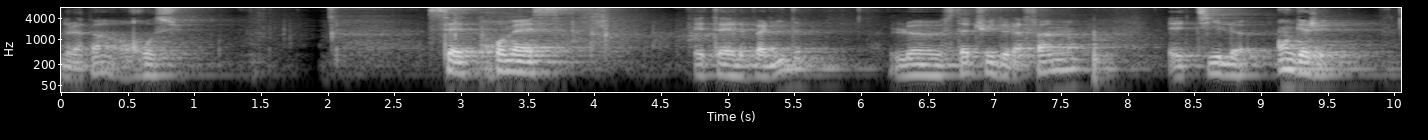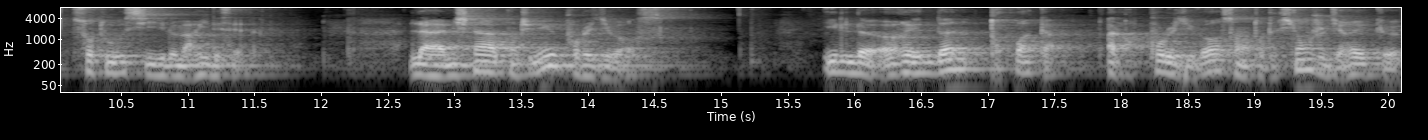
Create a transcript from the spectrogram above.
ne l'a pas reçue. Cette promesse est-elle valide? Le statut de la femme est-il engagé Surtout si le mari décède? La Mishnah continue pour le divorce. Il redonne trois cas. Alors, pour le divorce, en introduction, je dirais que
